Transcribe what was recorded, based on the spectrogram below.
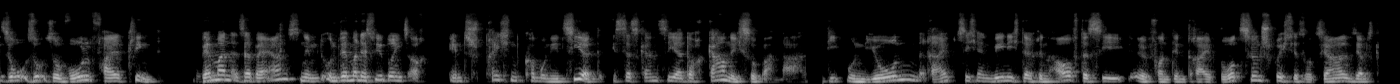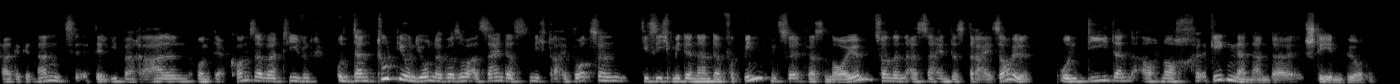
so, so, so wohlfeil klingt. Wenn man es aber ernst nimmt und wenn man es übrigens auch entsprechend kommuniziert, ist das Ganze ja doch gar nicht so banal. Die Union reibt sich ein wenig darin auf, dass sie äh, von den drei Wurzeln spricht, der Sozialen, Sie haben es gerade genannt, der Liberalen und der Konservativen. Und dann tut die Union aber so, als seien das nicht drei Wurzeln, die sich miteinander verbinden zu etwas Neuem, sondern als seien das drei Säulen und die dann auch noch gegeneinander stehen würden.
